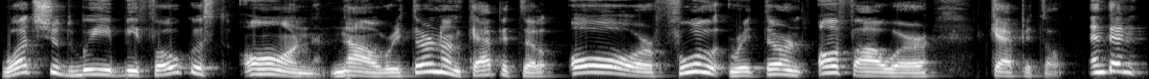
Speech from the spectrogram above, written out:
What should we be focused on now? Return on capital or full return of our capital. And then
